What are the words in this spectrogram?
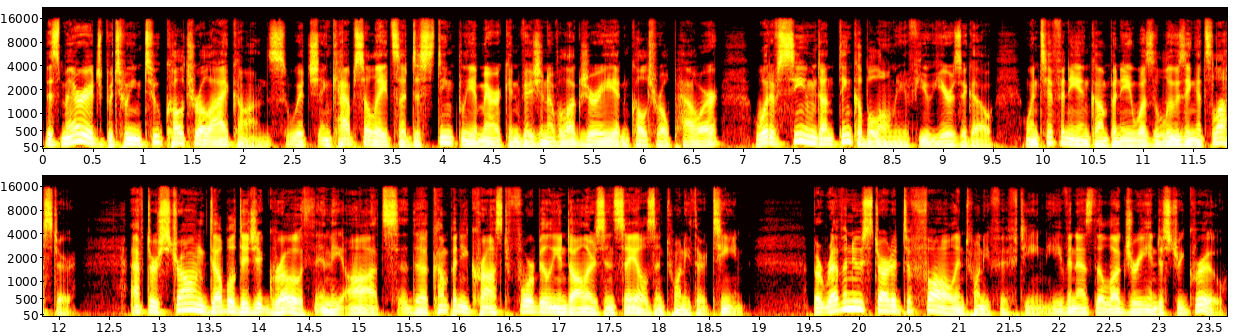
This marriage between two cultural icons, which encapsulates a distinctly American vision of luxury and cultural power, would have seemed unthinkable only a few years ago, when Tiffany and Company was losing its luster. After strong double-digit growth in the aughts, the company crossed $4 billion in sales in 2013. But revenue started to fall in 2015, even as the luxury industry grew.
